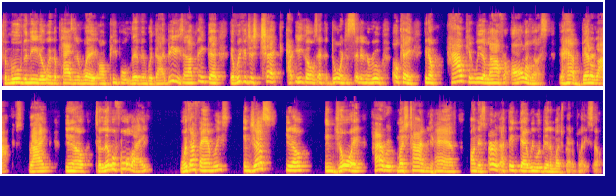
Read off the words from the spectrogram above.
to move the needle in the positive way on people living with diabetes? And I think that if we could just check our egos at the door and just sit in the room, okay, you know, how can we allow for all of us to have better lives, right? You know, to live a full life with our families and just, you know, enjoy however much time we have on this earth, I think that we would be in a much better place. So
